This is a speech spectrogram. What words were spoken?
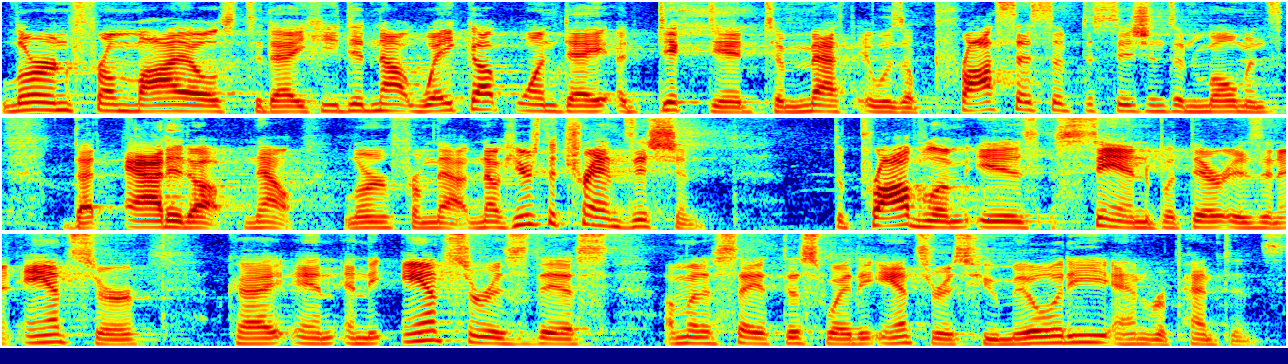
Learn from Miles today. He did not wake up one day addicted to meth. It was a process of decisions and moments that added up. Now, learn from that. Now, here's the transition. The problem is sin, but there is an answer, okay? And, and the answer is this I'm going to say it this way the answer is humility and repentance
